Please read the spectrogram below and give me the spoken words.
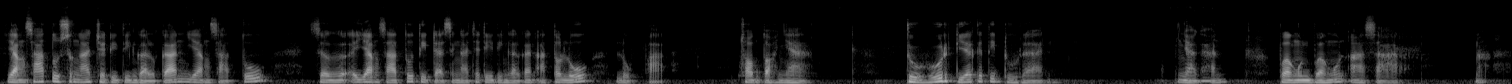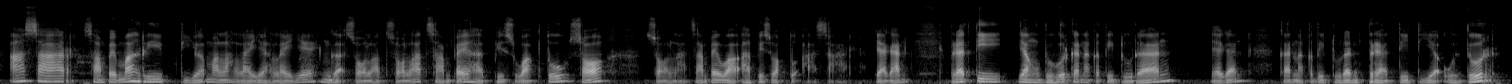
yang satu sengaja ditinggalkan, yang satu yang satu tidak sengaja ditinggalkan atau lu lupa. Contohnya, duhur dia ketiduran, ya kan? Bangun-bangun asar. Nah, asar sampai maghrib dia malah leyeh-leyeh nggak sholat-sholat sampai habis waktu so sholat sampai habis waktu asar ya kan berarti yang duhur karena ketiduran ya kan? Karena ketiduran berarti dia udur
